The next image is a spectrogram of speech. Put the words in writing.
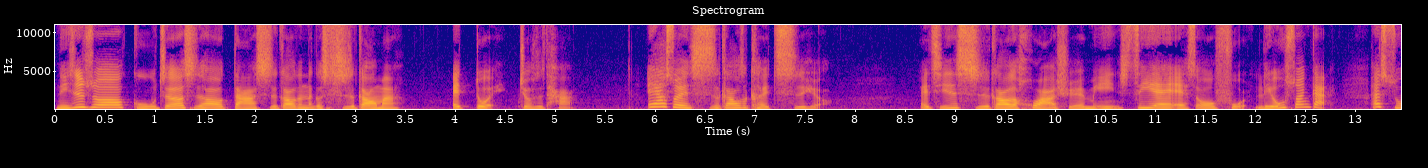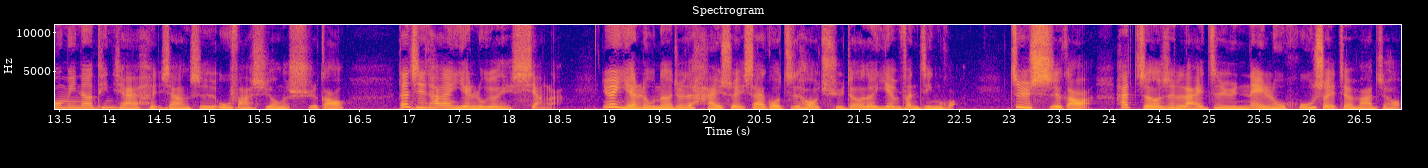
你是说骨折时候打石膏的那个石膏吗？诶，对，就是它。哎呀，所以石膏是可以吃哟。诶，其实石膏的化学名 CaSO4 硫酸钙，它俗名呢听起来很像是无法食用的石膏，但其实它跟盐卤有点像啦。因为盐卤呢就是海水晒过之后取得的盐分精华。至于石膏啊，它则是来自于内陆湖水蒸发之后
